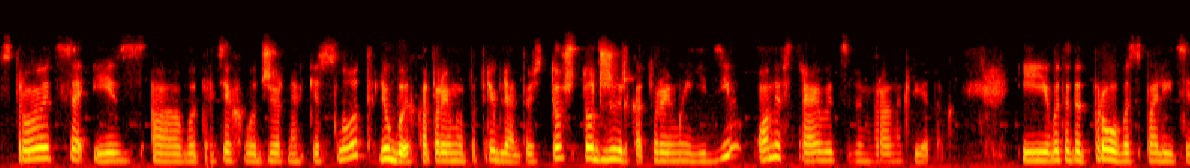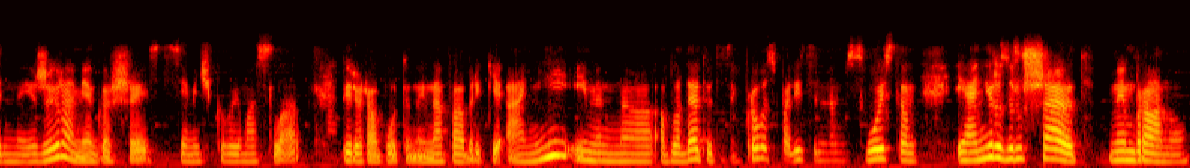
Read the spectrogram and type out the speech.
строится из а, вот этих вот жирных кислот, любых, которые мы потребляем. То есть то, что, тот жир, который мы едим, он и встраивается в мембрану клеток. И вот этот провоспалительный жир, омега-6, семечковые масла, переработанные на фабрике, они именно обладают вот этим провоспалительным свойством, и они разрушают мембрану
